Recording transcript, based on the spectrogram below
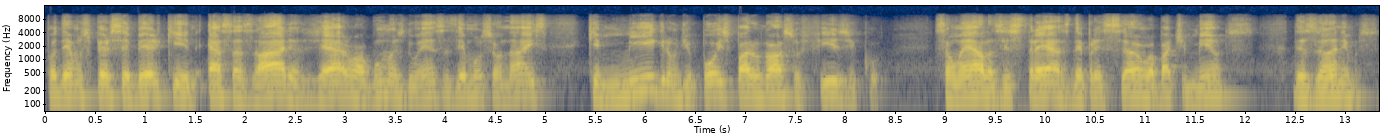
Podemos perceber que essas áreas geram algumas doenças emocionais que migram depois para o nosso físico são elas estresse, depressão, abatimentos, desânimos,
